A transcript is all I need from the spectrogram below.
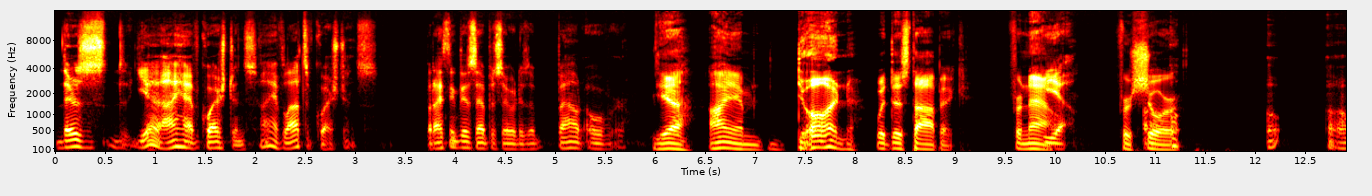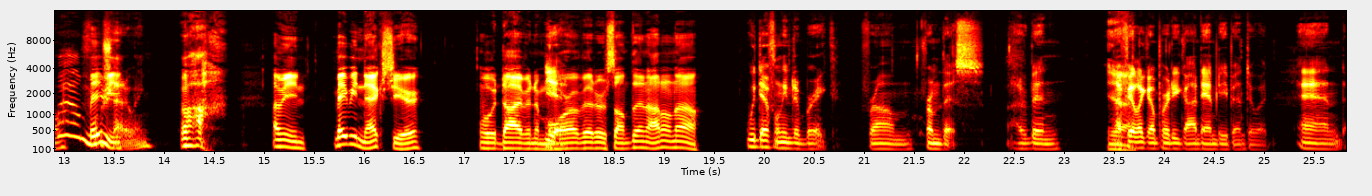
There's. Yeah, I have questions. I have lots of questions. But I think this episode is about over. Yeah, I am done with this topic for now. Yeah. for sure. Oh, Well, maybe. Foreshadowing. I mean, maybe next year we'll dive into more Yeah. of it or something. I don't know. We definitely need a break from from this. I've been. Yeah. I feel like I'm pretty goddamn deep into it, and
